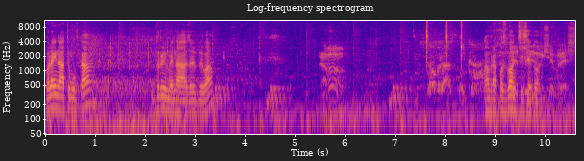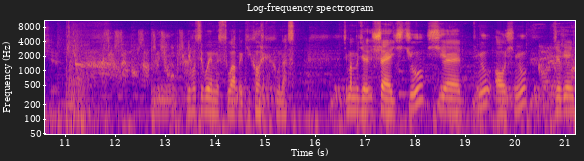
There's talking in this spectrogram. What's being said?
Kolejna atomówka. Drójmy na, żeby była. Dobra, pozbądźcie się go. Nie potrzebujemy słabych i chorych u nas. Gdzie mam będzie 6, 7, 8, 9,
